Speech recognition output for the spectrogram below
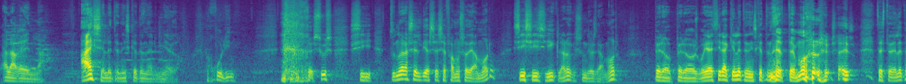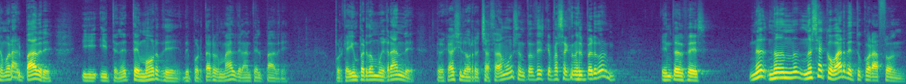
a la guenda. A ese le tenéis que tener miedo. Julín. Jesús, si tú no eras el Dios ese famoso de amor. Sí, sí, sí, claro que es un Dios de amor. Pero, pero os voy a decir a quién le tenéis que tener temor. ¿sabes? Entonces, tenerle temor al Padre y, tener temor de, portaros mal delante del Padre. Porque hay un perdón muy grande. Pero claro, si lo rechazamos, entonces, ¿qué pasa con el perdón? Entonces, no, no, no, no se tu corazón.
